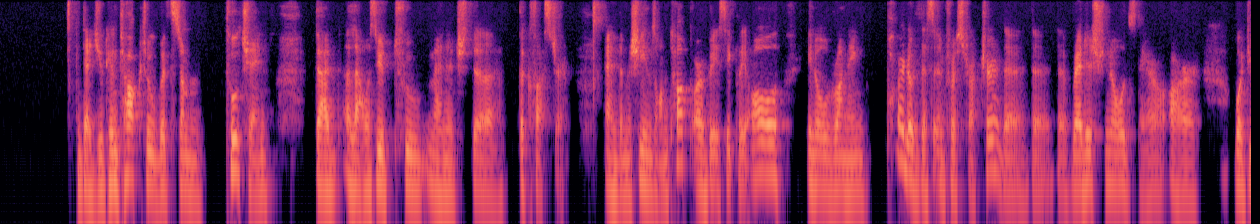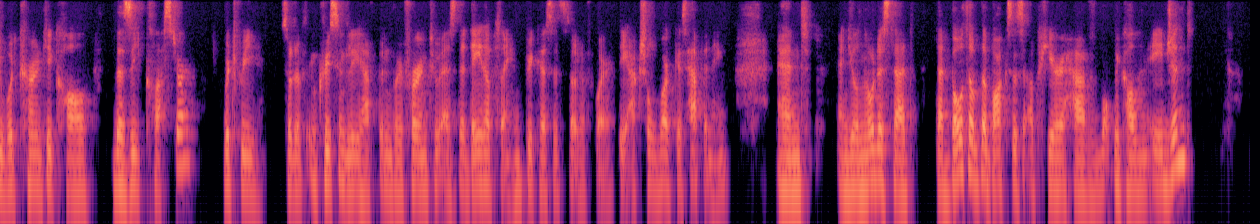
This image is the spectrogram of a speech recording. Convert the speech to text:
that you can talk to with some toolchain that allows you to manage the, the cluster. And the machines on top are basically all, you know, running part of this infrastructure. The, the, the reddish nodes there are what you would currently call the Zeek cluster, which we sort of increasingly have been referring to as the data plane because it's sort of where the actual work is happening. And, and you'll notice that, that both of the boxes up here have what we call an agent.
